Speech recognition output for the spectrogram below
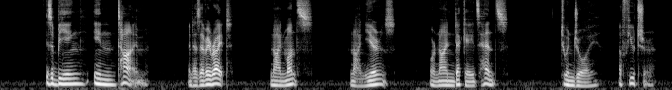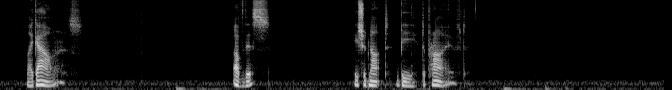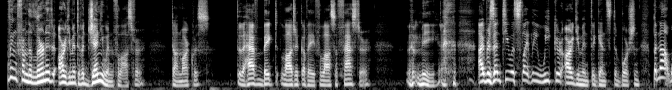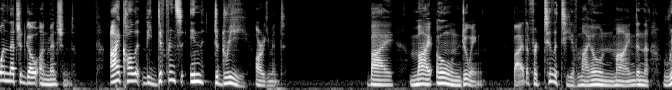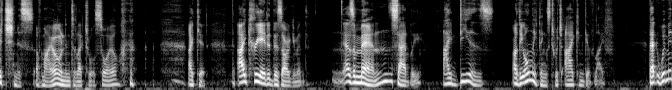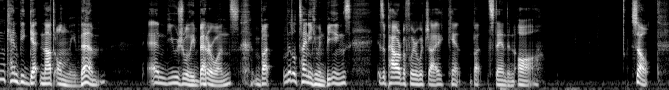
is a being in time, and has every right, nine months, nine years, or nine decades hence, to enjoy a future like ours. Of this he should not be deprived. Moving from the learned argument of a genuine philosopher, Don Marquis, to the half baked logic of a philosophaster, me, I present to you a slightly weaker argument against abortion, but not one that should go unmentioned. I call it the difference in degree argument by my own doing, by the fertility of my own mind and the richness of my own intellectual soil. I kid. I created this argument. As a man, sadly, ideas are the only things to which I can give life. That women can beget not only them, and usually better ones, but little tiny human beings, is a power before which I can't but stand in awe. So,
